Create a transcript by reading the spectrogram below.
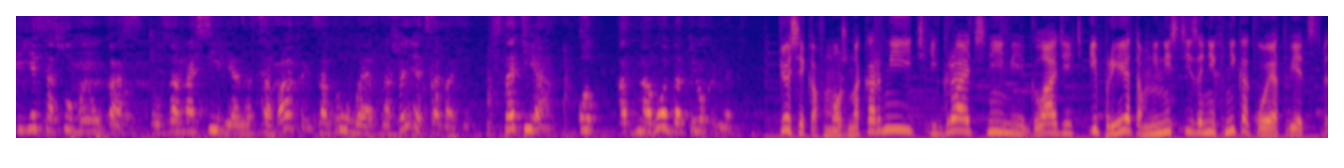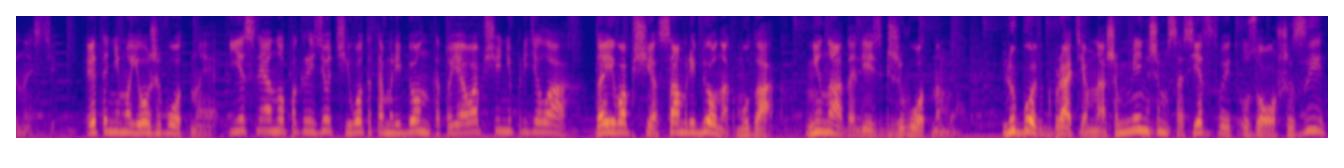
И есть особый указ, что за насилие над собакой, за грубое отношение к собаке, статья от 1 до 3 лет. Песиков можно кормить, играть с ними, гладить и при этом не нести за них никакой ответственности. Это не мое животное. Если оно погрызет чего-то там ребенка, то я вообще не при делах. Да и вообще, сам ребенок мудак. Не надо лезть к животному. Любовь к братьям нашим меньшим соседствует у зоошизы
